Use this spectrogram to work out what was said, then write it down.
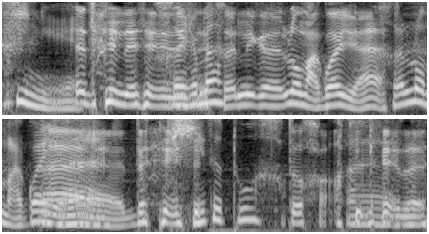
妓女对对对对，和什么和那个落马官员，和落马官员哎，对，提的多好。多好，对对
